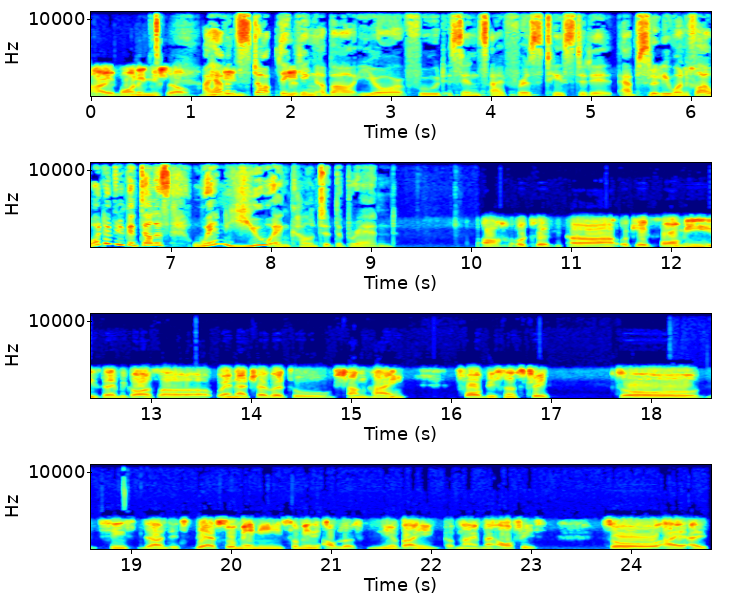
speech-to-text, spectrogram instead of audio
Hi, morning, Michelle. Morning. I haven't stopped thinking yes. about your food since I first tasted it. Absolutely wonderful. I wonder if you can tell us when you encountered the brand. Oh, okay. Uh, okay, for me, is that because uh, when I traveled to Shanghai for a business trip, so since there are, there are so many so many outlets nearby my, my office, so I, I,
